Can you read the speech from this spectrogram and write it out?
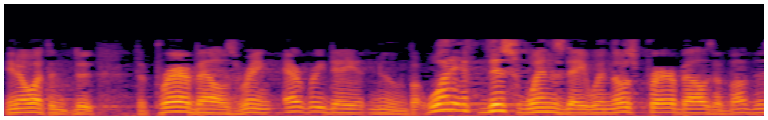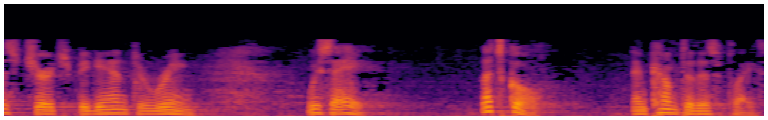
You know what? The, the, the, prayer bells ring every day at noon. But what if this Wednesday, when those prayer bells above this church began to ring, we say, hey, let's go and come to this place?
